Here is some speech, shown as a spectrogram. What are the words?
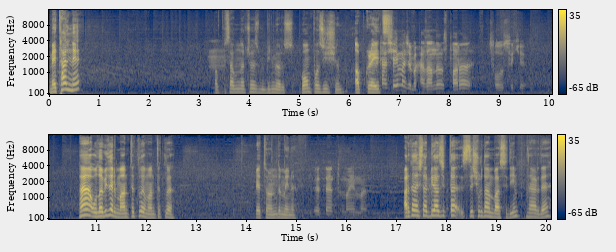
Metal ne? Bak mesela bunları çöz bilmiyoruz. Bomb position, Metal upgrades. şey mi acaba kazandığımız para sol üstteki? Ha olabilir mantıklı mantıklı. Return the menu. Return to main man. Arkadaşlar birazcık da size şuradan bahsedeyim. Nerede?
